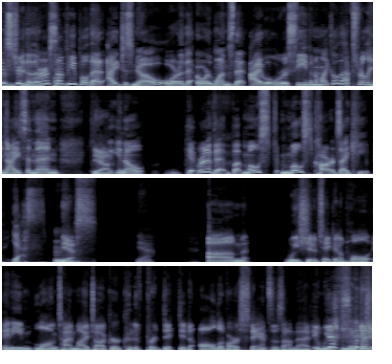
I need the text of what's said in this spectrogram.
it's true You though. There are some people that I just know, or that, or ones that I will receive, and I'm like, oh, that's really nice, and then, Yeah. you know, get rid of it. But most most cards I keep. Yes. Yes. Yeah. Um, we should have taken a poll. Any longtime my talker could have predicted all of our stances on that. It, we, it is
